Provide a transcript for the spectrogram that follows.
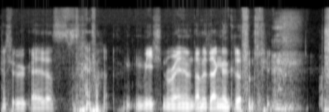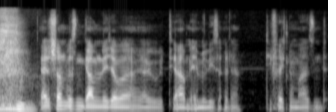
Ist übel geil, dass einfach irgendein Mädchen random damit angegriffen fühlt. Ja, ist schon ein bisschen gammelig, aber ja gut, die armen Emilys, Alter. Die vielleicht normal sind.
